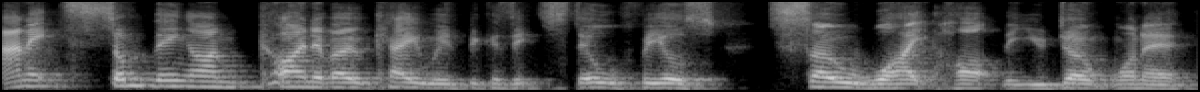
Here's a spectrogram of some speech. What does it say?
And it's something I'm kind of okay with because it still feels so white hot that you don't want to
